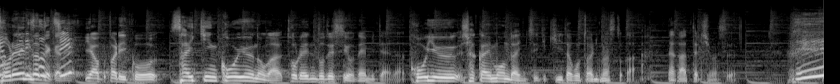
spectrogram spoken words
トレンドっていうかねやっぱりこう最近こういうのがトレンドですよねみたいな。こういう社会問題について聞いたことありますとかなんかあったりします？え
